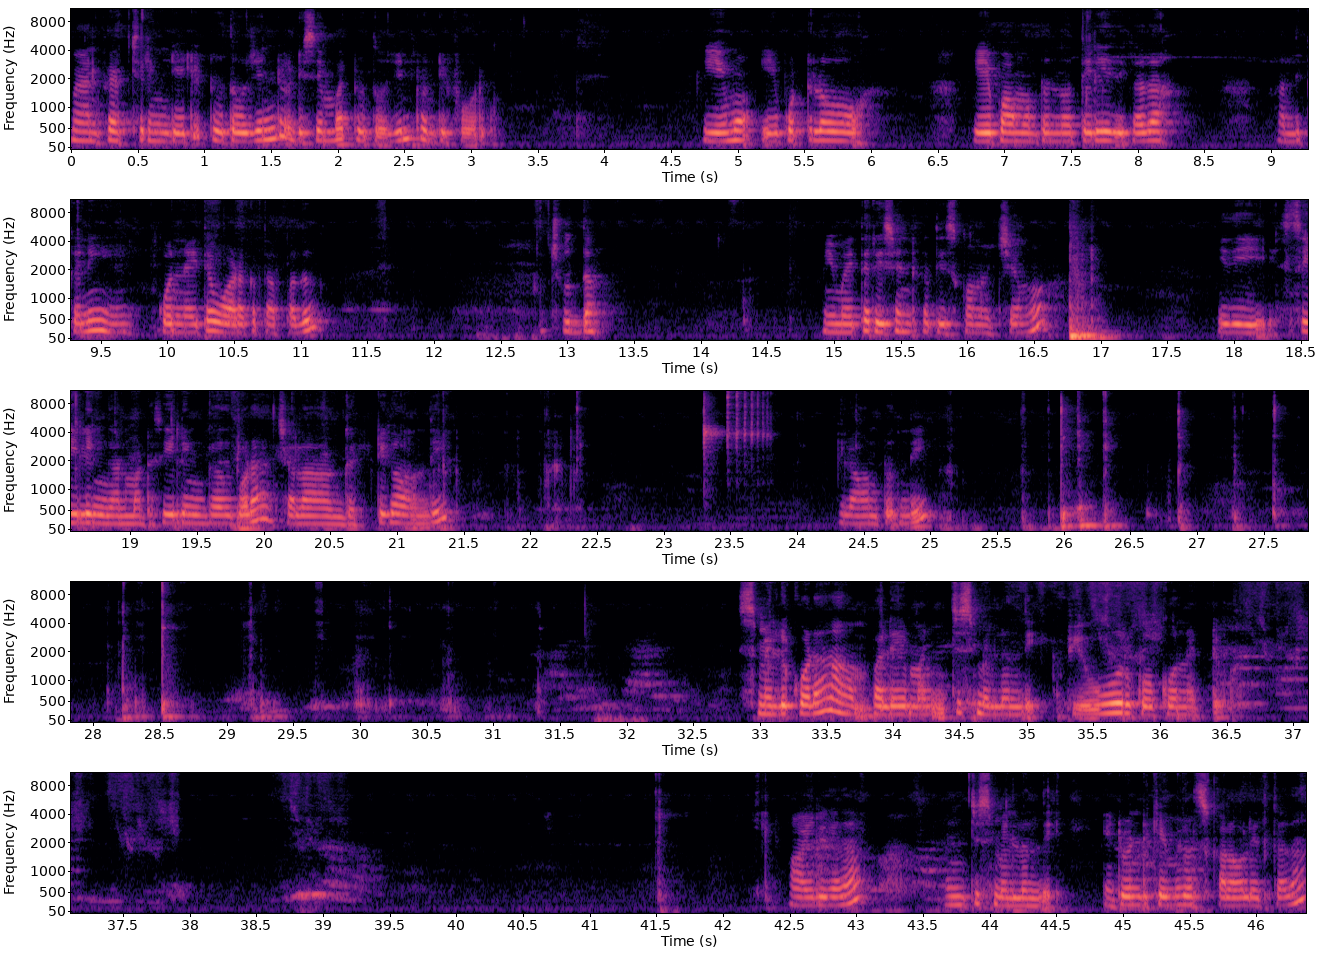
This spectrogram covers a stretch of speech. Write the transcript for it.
Manufacturing date two thousand December two thousand twenty four. ఏమో ఏ పొట్టులో ఏ పాము ఉంటుందో తెలియదు కదా అందుకని కొన్ని అయితే వాడక తప్పదు. చూద్దాం. మేమైతే రీసెంట్గా తీసుకొని వచ్చాము. ఇది సీలింగ్ అనమాట సీలింగ్ కూడా చాలా గట్టిగా ఉంది. ఇలా ఉంటుంది. స్మెల్ కూడా భలే మంచి స్మెల్ ఉంది. Pure coconut. ఆయిల్ కదా? మంచి స్మెల్ ఉంది. ఎటువంటి కెమికల్స్ కలవలేదు కదా.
